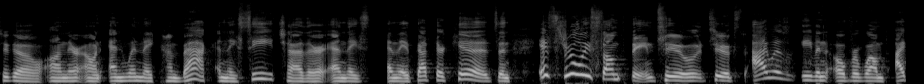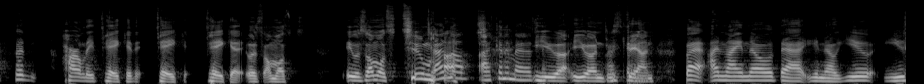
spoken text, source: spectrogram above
to go on their own. And when they come back and they see each other and they and they've got their kids, and it's really something to to. I was even overwhelmed. I couldn't hardly take it. Take take it. It was almost it was almost too much. I know. I can imagine. You uh, you understand, but and I know that you know you you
